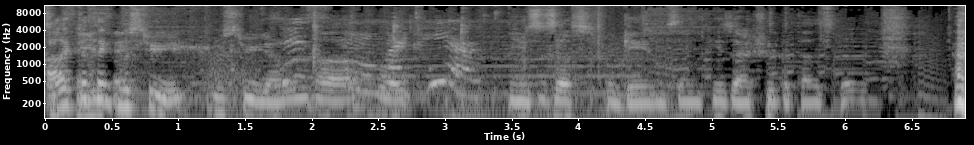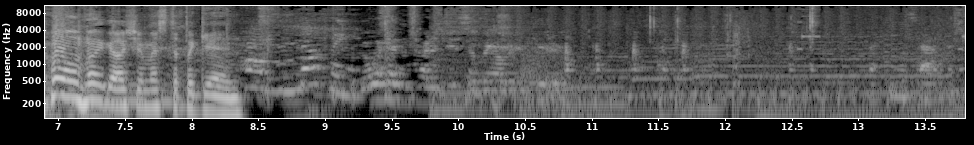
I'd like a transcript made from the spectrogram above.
I like to think fanfic. Mr. Mr. Young uh, like uses us for games, and he's actually Bethesda. Oh my gosh, I messed up again. Has nothing. Go ahead and try to do something on the computer. Nothing's.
